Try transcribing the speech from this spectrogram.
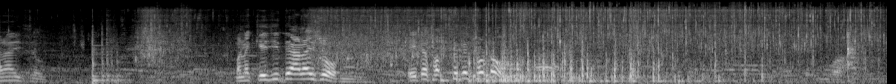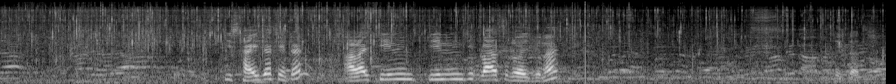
আড়াইশো। মানে কেজিতে আড়াইশো? এটা সব থেকে ছোট? বাহ। কি সাইজ আছে এটার আড়াই তিন তিন ইঞ্চি প্লাস রয়েছে না? ঠিক আছে।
